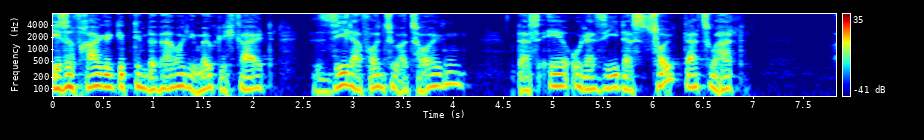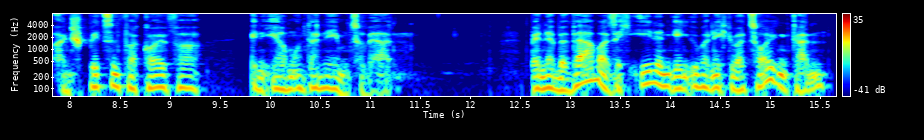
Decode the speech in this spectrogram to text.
Diese Frage gibt dem Bewerber die Möglichkeit, Sie davon zu überzeugen, dass er oder sie das Zeug dazu hat, ein Spitzenverkäufer in Ihrem Unternehmen zu werden. Wenn der Bewerber sich Ihnen gegenüber nicht überzeugen kann,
